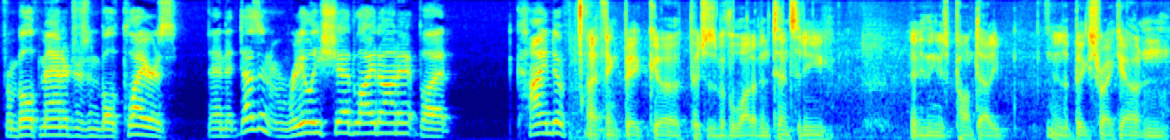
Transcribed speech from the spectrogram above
from both managers and both players. And it doesn't really shed light on it, but kind of. I think Bake uh, pitches with a lot of intensity. Anything is pumped out. He is a big strikeout, and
